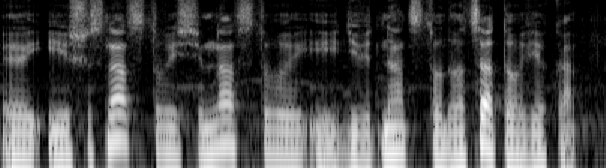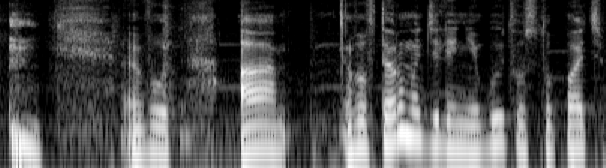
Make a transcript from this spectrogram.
э, и 16 и 17 и 19 20 века. вот. А во втором отделении будет выступать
